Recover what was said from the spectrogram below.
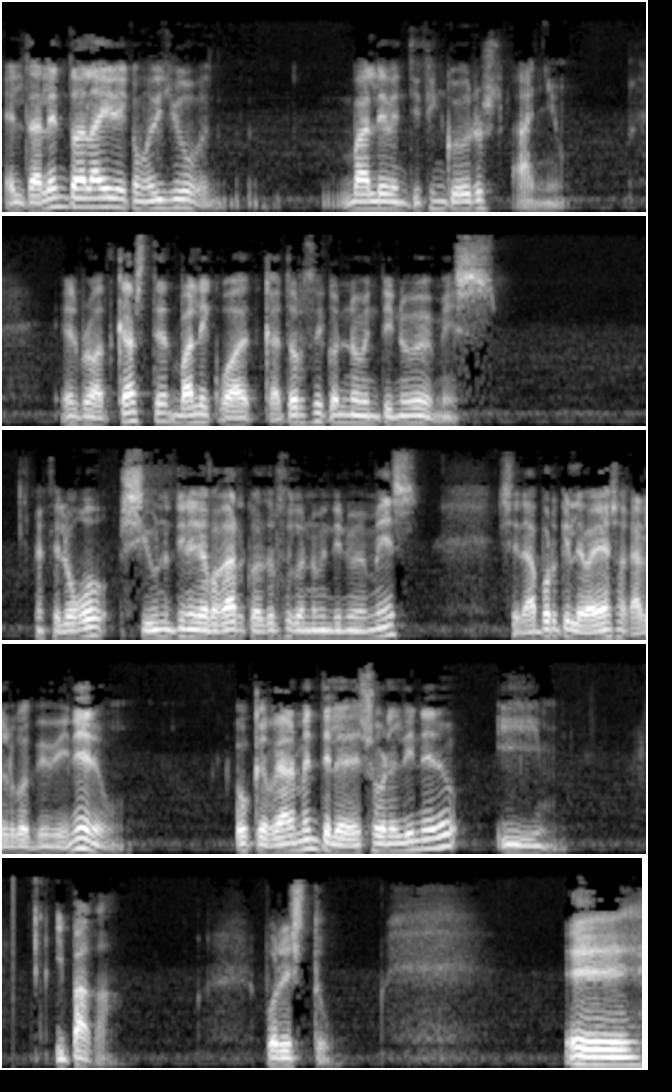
El talento al aire, como dicho, vale 25 euros año. El broadcaster vale 14,99 mes. Desde luego, si uno tiene que pagar 14,99 mes, será porque le vaya a sacar algo de dinero. O que realmente le dé sobre el dinero y, y paga por esto. Eh,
